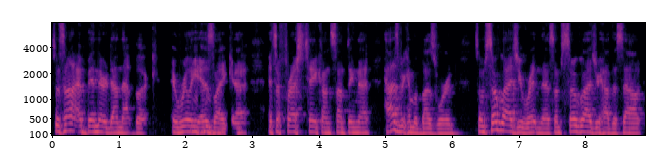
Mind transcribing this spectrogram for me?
So it's not I've been there, done that book. It really mm-hmm. is like a, it's a fresh take on something that has become a buzzword. So I'm so glad you've written this. I'm so glad you have this out.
